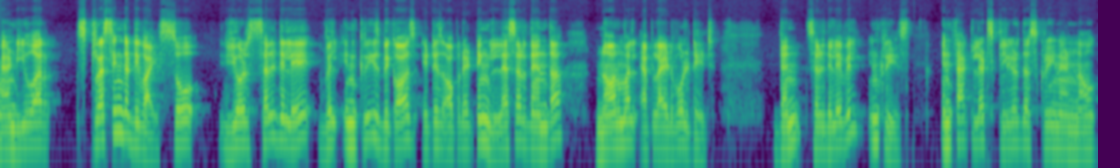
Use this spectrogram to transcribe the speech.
and you are stressing the device. So your cell delay will increase because it is operating lesser than the normal applied voltage. Then cell delay will increase. In fact let's clear the screen and now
